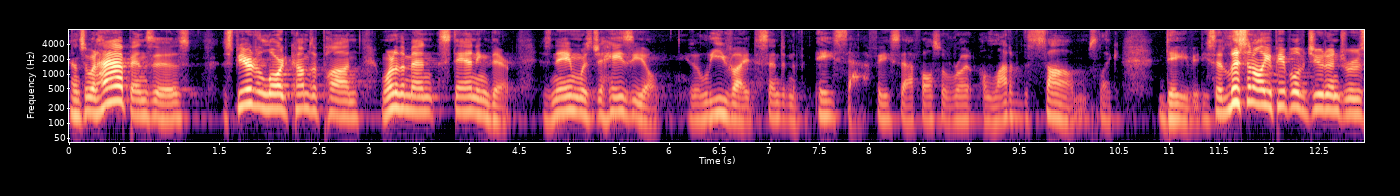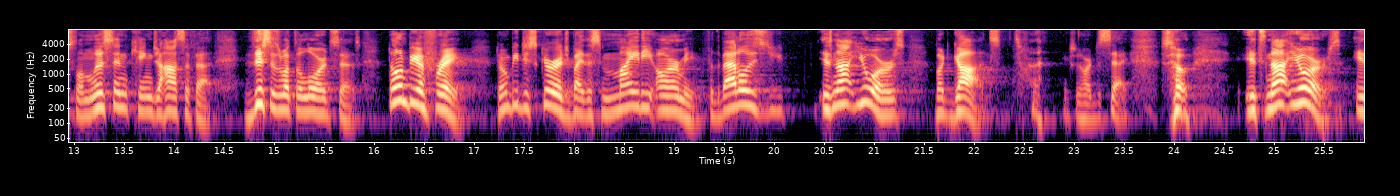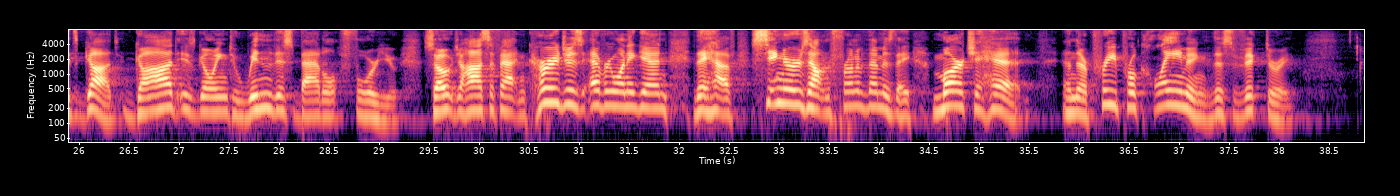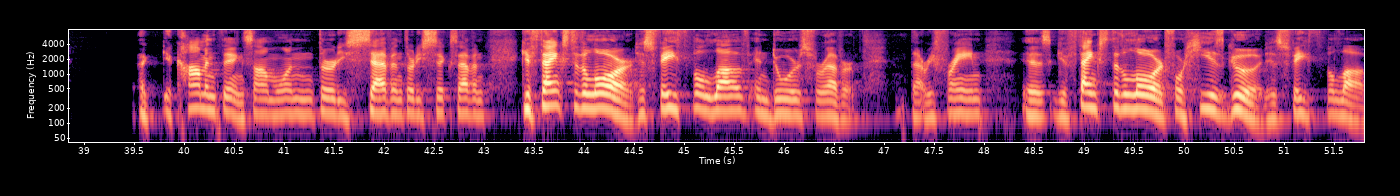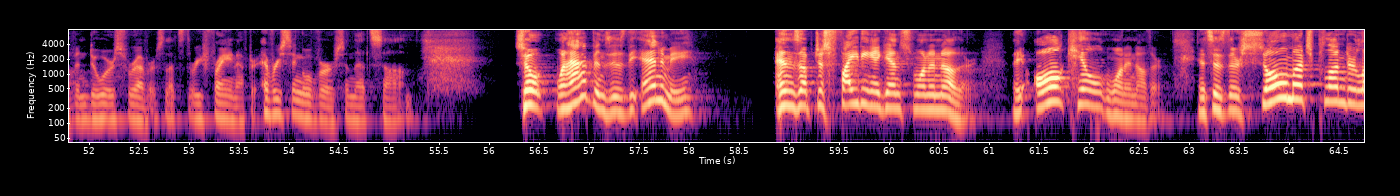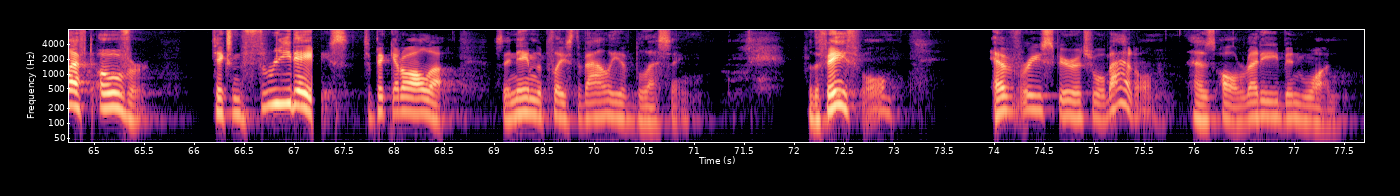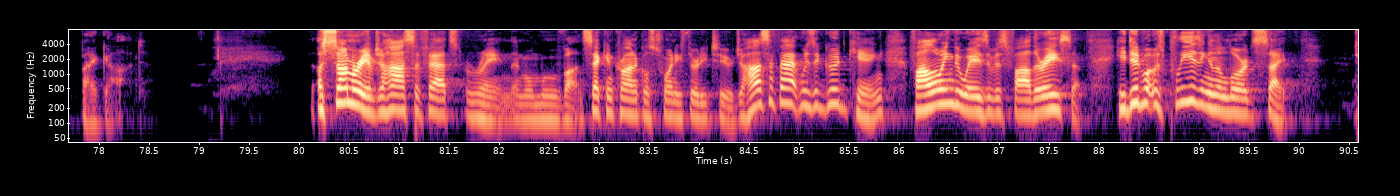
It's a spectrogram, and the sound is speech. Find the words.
And so what happens is the Spirit of the Lord comes upon one of the men standing there. His name was Jahaziel. He's a Levite, descendant of Asaph. Asaph also wrote a lot of the Psalms, like David. He said, Listen, all you people of Judah and Jerusalem. Listen, King Jehoshaphat. This is what the Lord says. Don't be afraid. Don't be discouraged by this mighty army, for the battle is, is not yours, but God's. It's Actually, hard to say. So, it's not yours, it's God's. God is going to win this battle for you. So Jehoshaphat encourages everyone again. They have singers out in front of them as they march ahead and they're pre proclaiming this victory. A, a, common thing, Psalm 137, 36, 7. Give thanks to the Lord, his faithful love endures forever. That refrain is give thanks to the Lord, for he is good, his faithful love endures forever. So that's the refrain after every single verse in that psalm. So what happens is the enemy ends up just fighting against one another. They all kill one another. And it says there's so much plunder left over takes them three days to pick it all up. So they name the place the Valley of Blessing. For the faithful, every spiritual battle has already been won by God. A summary of Jehoshaphat's reign, then we'll move on. Second Chronicles 20, 32. Jehoshaphat was a good king, following the ways of his father Asa. He did what was pleasing in the Lord's sight.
